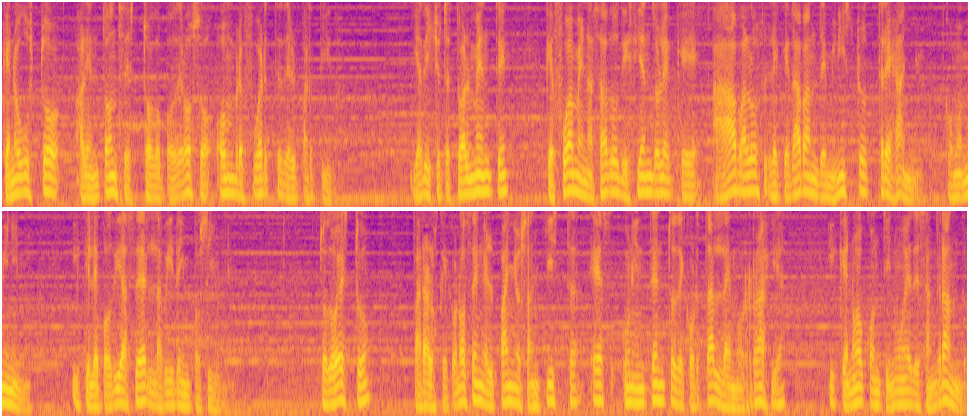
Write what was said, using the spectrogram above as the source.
que no gustó al entonces todopoderoso hombre fuerte del partido. Y ha dicho textualmente que fue amenazado diciéndole que a Ábalos le quedaban de ministro tres años, como mínimo, y que le podía hacer la vida imposible. Todo esto, para los que conocen el paño sanchista, es un intento de cortar la hemorragia y que no continúe desangrando,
